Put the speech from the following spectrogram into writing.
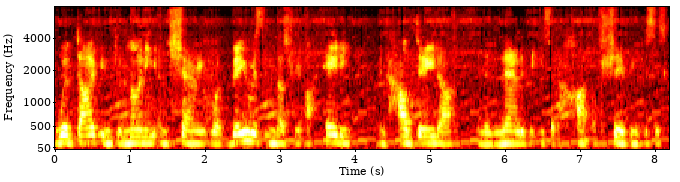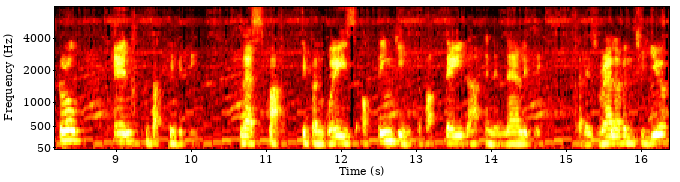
we'll dive into learning and sharing where various industries are heading and how data and analytics is at the heart of shaping business growth and productivity. Let's spark different ways of thinking about data and analytics that is relevant to you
